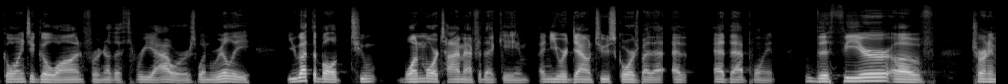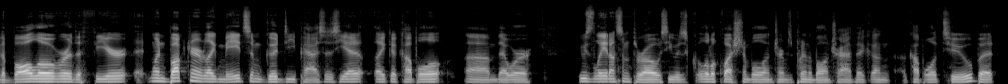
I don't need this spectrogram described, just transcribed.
going to go on for another three hours when really you got the ball two one more time after that game and you were down two scores by that at, at that point. The fear of turning the ball over, the fear when Buchner like made some good deep passes, he had like a couple um, that were he was late on some throws. He was a little questionable in terms of putting the ball in traffic on a couple of two, but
